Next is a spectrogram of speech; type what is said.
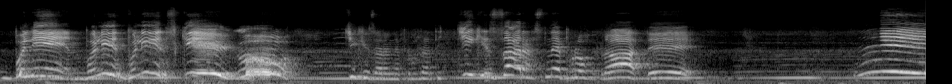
Блін, блін, блін, скій! Тільки зараз не програти, тільки зараз не програти. Ні!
